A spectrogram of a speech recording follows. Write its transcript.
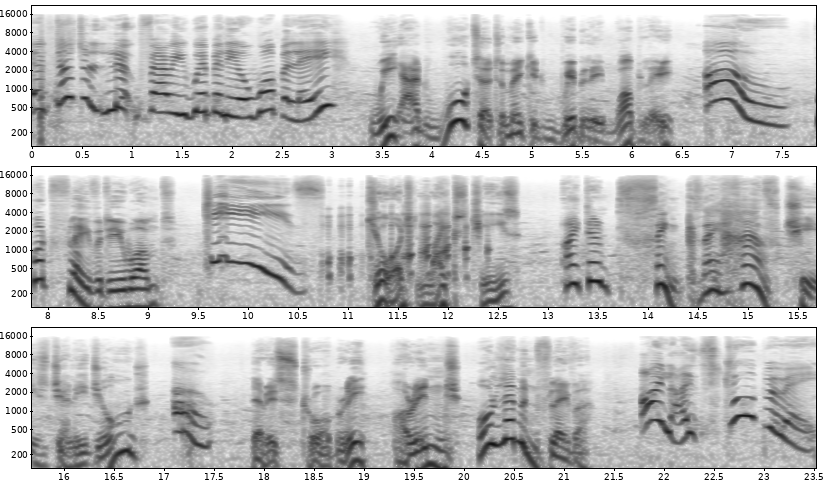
It doesn't look very wibbly or wobbly. We add water to make it wibbly wobbly. Oh, What flavour do you want? cheese. George likes cheese. I don't think they have cheese jelly, George. Oh, There is strawberry, orange, or lemon flavour. I like strawberry.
